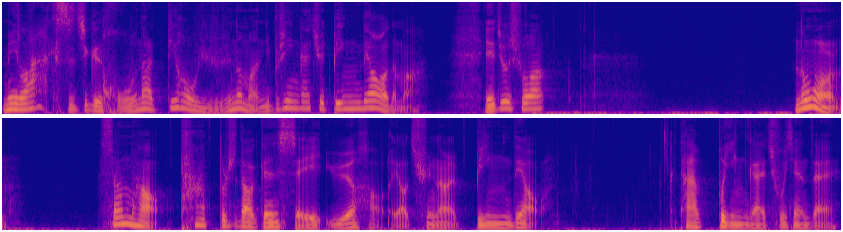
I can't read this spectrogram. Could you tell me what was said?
Milax 这个湖那儿钓鱼呢吗？你不是应该去冰钓的吗？也就是说，Norm somehow 他不知道跟谁约好了要去那儿冰钓，他不应该出现在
